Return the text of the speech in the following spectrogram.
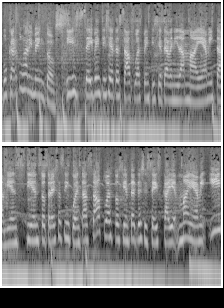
buscar tus alimentos. Y 627 Southwest 27 Avenida Miami, también 11350 Southwest 216 Calle Miami y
